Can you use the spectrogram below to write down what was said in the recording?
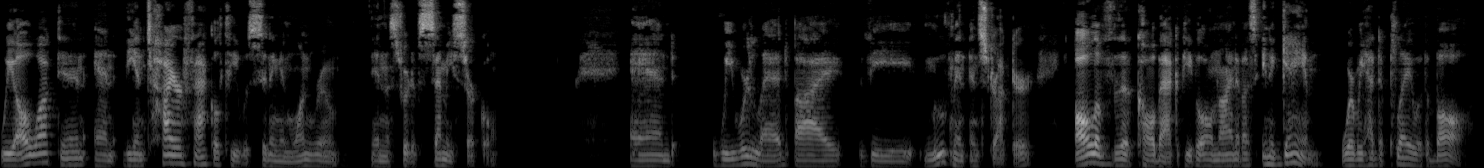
we all walked in, and the entire faculty was sitting in one room in a sort of semicircle. And we were led by the movement instructor, all of the callback people, all nine of us, in a game where we had to play with a ball.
